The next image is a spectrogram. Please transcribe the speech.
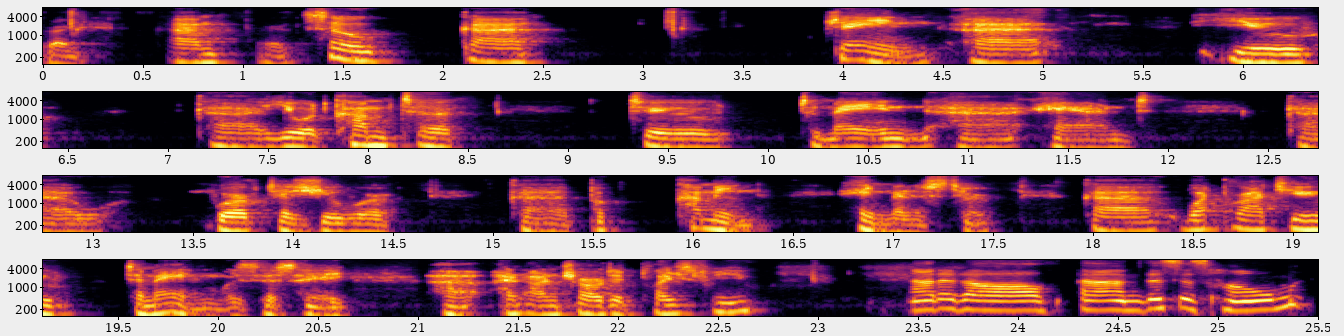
Right. Um, right. So, uh, Jane, uh, you uh, you would come to to to Maine uh, and uh, worked as you were uh, becoming a minister. what brought you to Maine? Was this a an uncharted place for you? Not at all. Um, this is home.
